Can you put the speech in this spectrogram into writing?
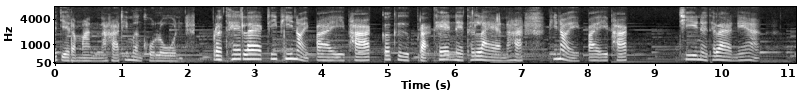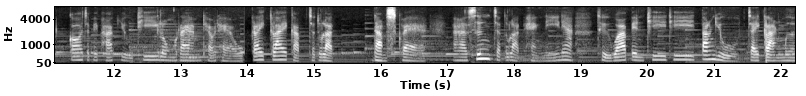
ศเยอรมันนะคะ ที่เมืองโคโลน ประเทศแรกที่พี่หน่อยไปพักก็คือประเทศเนเธอร์แลนด์นะคะ พี่หน่อยไปพักที่เนเธอร์แลนด์เนี่ยก็จะไปพักอยู่ที่โรงแรมแถวๆ ใกล้ ๆ กับจตุรัส ดัมสแควร์นะคะซึ่งจตุรัสแห่งนี้เนี่ยถือว่าเป็นที่ที่ตั้งอยู่ใจกลางเมือง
